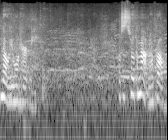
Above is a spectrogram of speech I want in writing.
No, he won't hurt me. I'll just choke him out, no problem.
